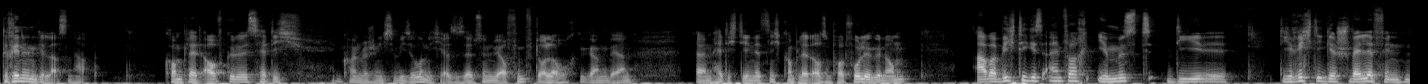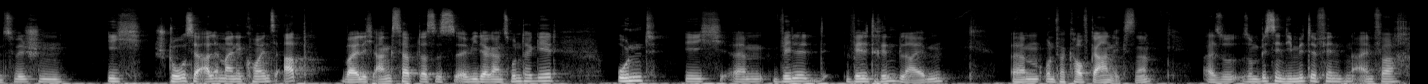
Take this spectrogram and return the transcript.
drinnen gelassen habe komplett aufgelöst hätte ich den Coin wahrscheinlich sowieso nicht. Also selbst wenn wir auf 5 Dollar hochgegangen wären, ähm, hätte ich den jetzt nicht komplett aus dem Portfolio genommen. Aber wichtig ist einfach, ihr müsst die, die richtige Schwelle finden zwischen ich stoße alle meine Coins ab, weil ich Angst habe, dass es äh, wieder ganz runter geht und ich ähm, will, will drin bleiben ähm, und verkaufe gar nichts. Ne? Also so ein bisschen die Mitte finden, einfach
